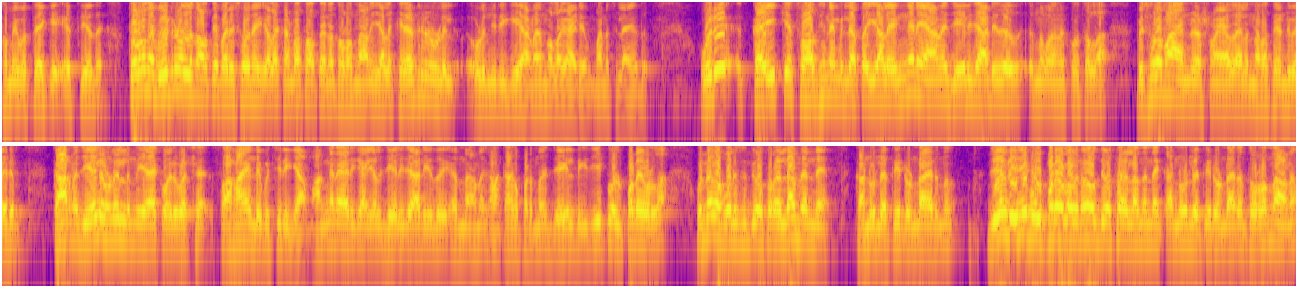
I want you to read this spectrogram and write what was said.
സമീപത്തേക്ക് എത്തിയത്. തുടർന്ന് വീടിനുള്ളിൽ നടത്തിയ പരിശോധന ഇയാളെ കണ്ടെത്താത്തതിനെ തുടർന്നാണ് ഇയാൾ കിണറ്റിനുള്ളിൽ ഒളിഞ്ഞിരിക്കുകയാണ് എന്നുള്ള കാര്യം മനസ്സിലായത്. ഒരു കൈക്ക് സ്വാധീനമില്ലാത്ത ഇയാൾ എങ്ങനെയാണ് ജയിലിൽ ചാടിയത് എന്നുള്ളതിനെക്കുറിച്ചുള്ള വിശദമായ അന്വേഷണം ഏതായാലും നടത്തേണ്ടി വരും. കാരണം ജയിലിനുള്ളിൽ നിന്ന് ഇയാൾക്ക് ഒരുപക്ഷെ സഹായം ലഭിച്ചിരിക്കാം. അങ്ങനെ ആയിരിക്കും അയാൾ ജയിലിൽ ചാടിയത് എന്നാണ് കണക്കാക്കപ്പെടുന്നത്. ജയിൽ ഡി ജി പി ഉൾപ്പെടെയുള്ള ഉന്നത പോലീസ് ഉദ്യോഗസ്ഥരെല്ലാം തന്നെ കണ്ണൂരിൽ എത്തിയിട്ടുണ്ടായിരുന്നു ജയിൽ ഡി ജി പി ഉൾപ്പെടെയുള്ള ഉന്നത ഉദ്യോഗസ്ഥരെല്ലാം തന്നെ കണ്ണൂരിൽ എത്തിയിട്ടുണ്ടായിരുന്നു തുടർന്നാണ്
